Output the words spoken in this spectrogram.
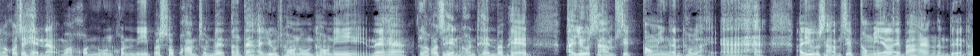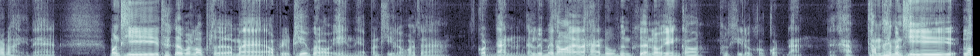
เราก็จะเห็นนะว่าคนนู้นคนนี้ประสบความสำเร็จตั้งแต่อายุเท่านู้นเท่านี้นะฮะเราก็จะเห็นคอนเทนต์ประเภท อายุ 30 ต้องมีเงินเท่าไหร่อ่าอายุ 30 ต้องมีอะไรบ้างเงินเดือนเท่าไหร่นะฮะบางทีถ้าเกิดว่าเราเผลอมาเอาเปรียบเทียบกับเราเองเนี่ยบางทีเราก็จะกดดันเหมือนกันหรือไม่ต้องอะไรหรอกฮะดูเพื่อนๆเราเองก็บางทีเราก็กดดัน นะครับทำให้บางทีเรา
